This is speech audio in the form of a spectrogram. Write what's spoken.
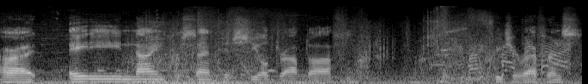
Alright, 89% his shield dropped off. Future reference.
